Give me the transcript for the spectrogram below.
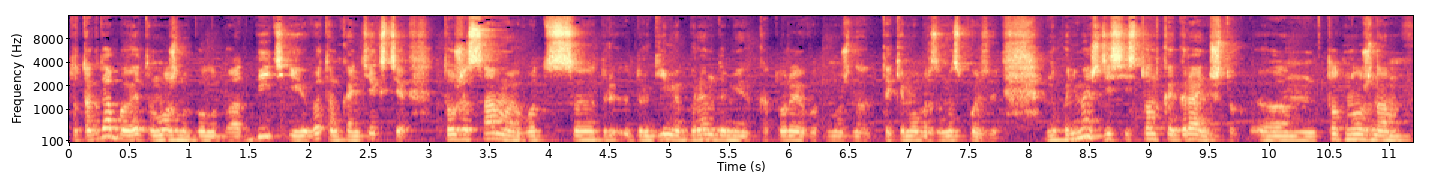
то тогда бы это можно было бы отбить, и в этом контексте то же самое вот с другими брендами, которые вот можно таким образом использовать. Но понимаешь, здесь есть тонкая грань, что э, тут нужно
